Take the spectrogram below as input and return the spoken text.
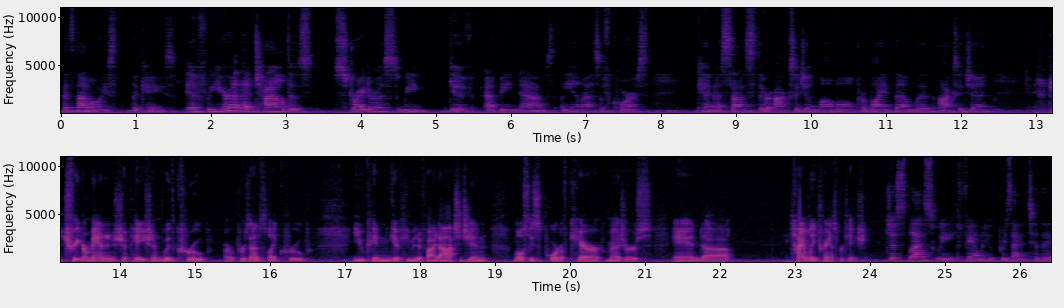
that's not always the case. If we hear that a child is stridorous, we give epinebs. EMS, of course, can assess their oxygen level, provide them with oxygen. To treat or manage a patient with croup or presents like croup, you can give humidified oxygen, mostly supportive care measures, and uh, timely transportation. Just last week, the family who presented to the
